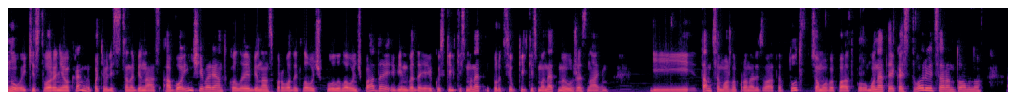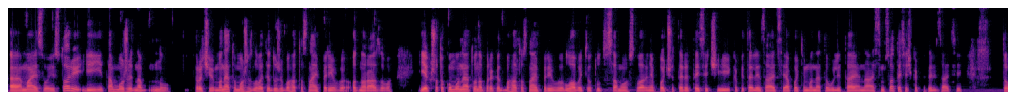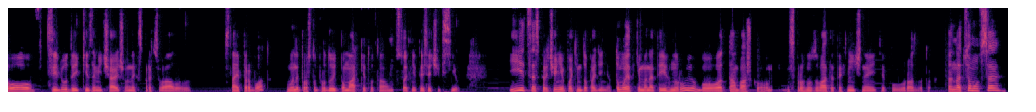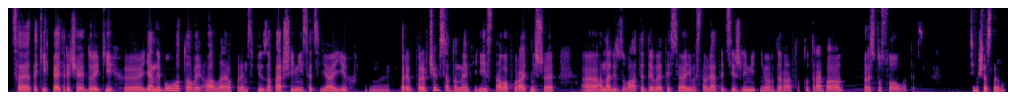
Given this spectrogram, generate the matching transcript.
ну, які створені окремо, і потім лісяться на Binance. Або інший варіант, коли Binance проводить лаунчпули, лаунчпади, він видає якусь кількість монет, і про цю кількість монет ми вже знаємо. І там це можна проаналізувати. Тут, в цьому випадку, монета якась створюється рандомно, має свою історію, і там може ну, коротше, монету може зловити дуже багато снайперів одноразово. І якщо таку монету, наприклад, багато снайперів ловить отут з самого створення по 4 тисячі капіталізації, а потім монета улітає на 700 тисяч капіталізацій, то ці люди, які замічають, що в них спрацювало снайпер-бот, вони просто продають по маркету там в сотні тисяч іксів. І це спричинює потім до падіння. Тому я такі монети ігнорую, бо там важко спрогнозувати технічний типу розвиток. На цьому все. Це таких 5 речей, до яких е, я не був готовий, але в принципі за перший місяць я їх привчився до них і став акуратніше е, аналізувати, дивитися і виставляти ці ж лімітні ордера. Тобто треба пристосовуватись. Всім щасливо!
